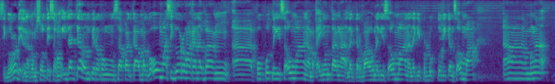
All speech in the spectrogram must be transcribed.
siguro di lang kamusulti sa akong edad karon pero kung sa pagka mag-uuma siguro nga kanabang ah, kupot na gyud sa uma nga makaingon ta nga nagtrabaho na gyud sa uma na nagi produkto gikan sa uma ah, mga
